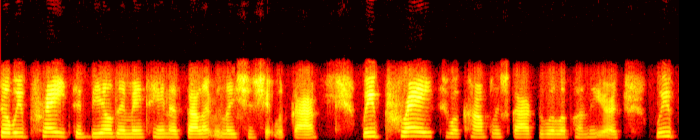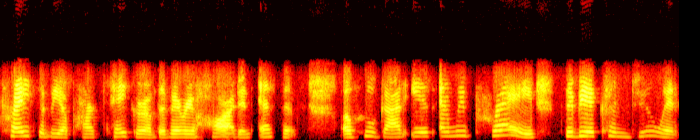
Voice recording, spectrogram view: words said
So we pray to build and maintain a solid relationship with God. We pray to accomplish God's will upon the earth. We pray to be a partaker of the very heart and essence of who God is. And we pray to be a conduit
